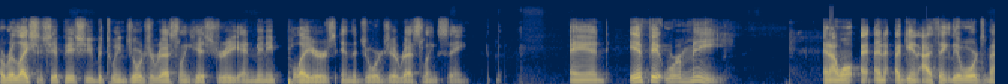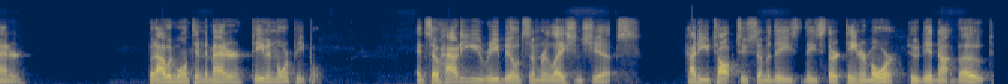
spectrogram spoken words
a relationship issue between Georgia wrestling history and many players in the Georgia wrestling scene. And if it were me, And I want, and again, I think the awards matter, but I would want them to matter to even more people. And so, how do you rebuild some relationships? How do you talk to some of these these 13 or more who did not vote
